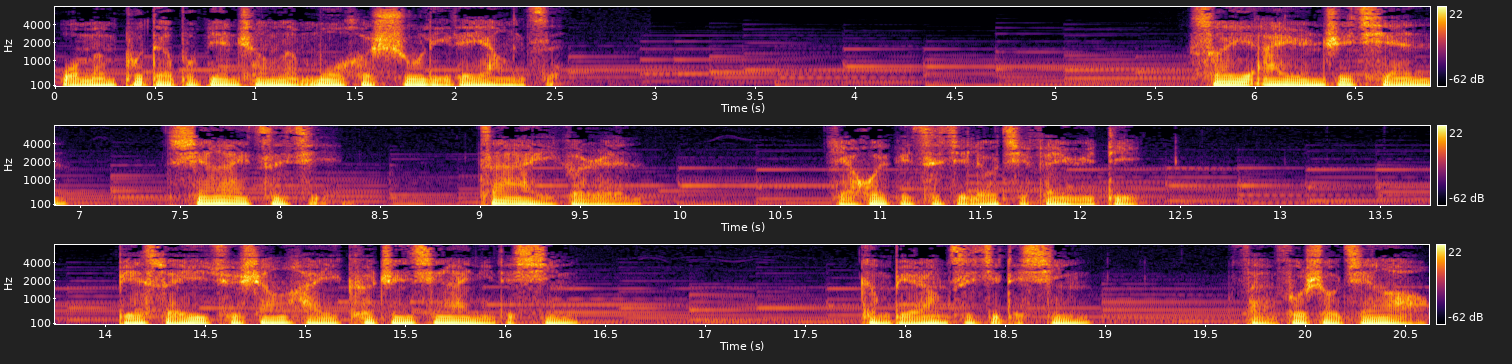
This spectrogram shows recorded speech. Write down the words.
我们不得不变成冷漠和疏离的样子。所以，爱人之前，先爱自己，再爱一个人。也会给自己留几分余地，别随意去伤害一颗真心爱你的心，更别让自己的心反复受煎熬。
